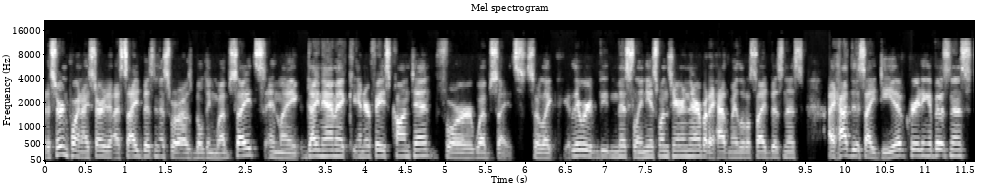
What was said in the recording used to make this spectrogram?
at a certain point i started a side business where i was building websites and like dynamic interface content for websites. So like there were miscellaneous ones here and there but i had my little side business. I had this idea of creating a business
